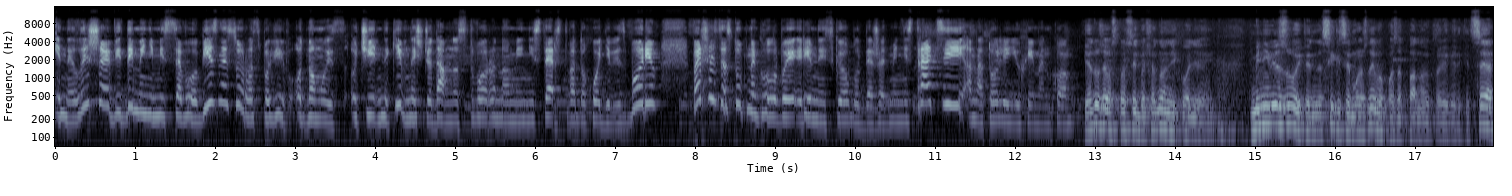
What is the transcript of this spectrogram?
і не лише від імені місцевого бізнесу розповів одному із очільників нещодавно створеного міністерства доходів і зборів, перший заступник голови Рівненської облдержадміністрації Анатолій Юхименко. Я дуже вас просив, шановні колеги, мінімізуйте, наскільки це можливо позапланові перевірки. Це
